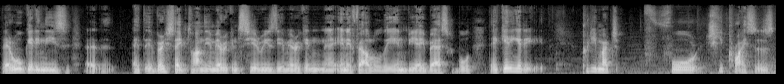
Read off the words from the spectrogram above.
they're all getting these. Uh, at the very same time, the American series, the American uh, NFL or the NBA basketball, they're getting it pretty much for cheap prices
